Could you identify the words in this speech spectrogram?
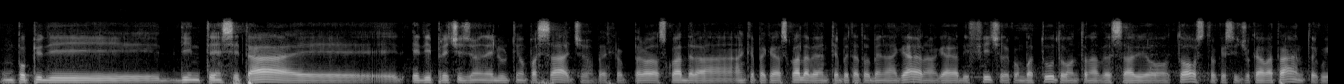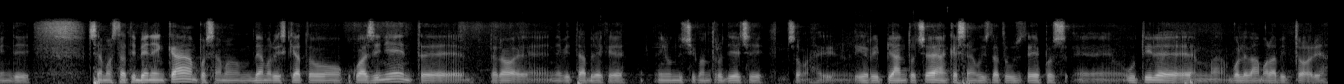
un po' più di, di intensità e, e, di precisione nell'ultimo passaggio, perché, però la squadra, anche perché la squadra aveva interpretato bene la gara, una gara difficile, combattuta contro un avversario tosto che si giocava tanto e quindi siamo stati bene in campo, siamo, abbiamo rischiato quasi niente, però è inevitabile che in 11 contro 10 insomma, il ripianto c'è, anche se è un risultato utile, ma volevamo la vittoria.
